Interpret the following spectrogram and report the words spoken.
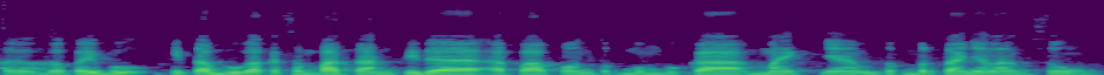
Eh, Bapak Ibu, kita buka kesempatan, tidak apa-apa untuk membuka mic-nya untuk bertanya langsung.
